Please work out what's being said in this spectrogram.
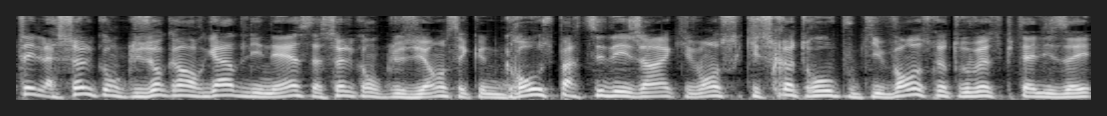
tu sais, la seule conclusion, quand on regarde l'INES, la seule conclusion, c'est qu'une grosse partie des gens qui vont, qui se retrouvent ou qui vont se retrouver hospitalisés,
